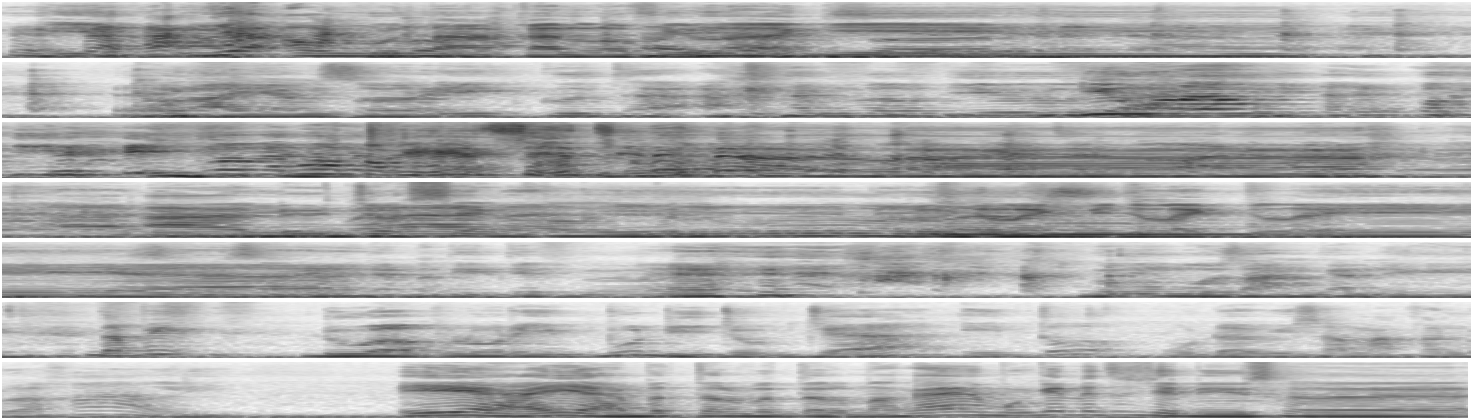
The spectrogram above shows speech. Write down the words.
Iya. Ya Allah. ku tak akan love you Ayam lagi sorry. Kalau ayam sorry, ku tak akan love you. Diulang. Oh iya, gua nggak Wah, tahu. pakai headset. Alah. Aduh, Jose yang paling. Lu jelek nih jelek jelek. Iya. Repetitif gue. gue membosankan ya. Tapi dua puluh ribu di Jogja itu udah bisa makan dua kali. Iya iya betul betul makanya mungkin itu jadi se-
